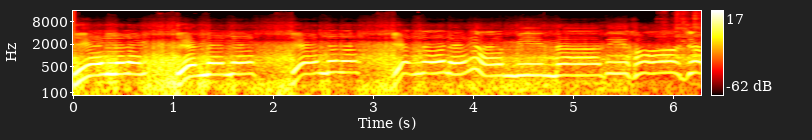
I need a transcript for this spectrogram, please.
Yelele, yelele, yelele, Amina di Hoca.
